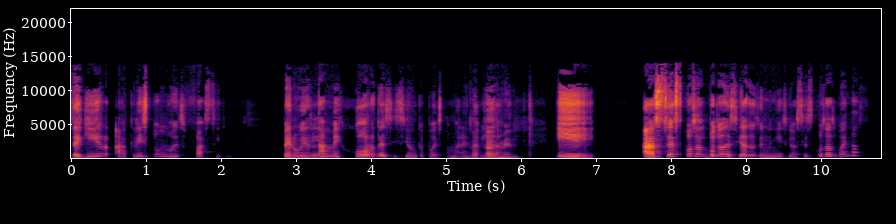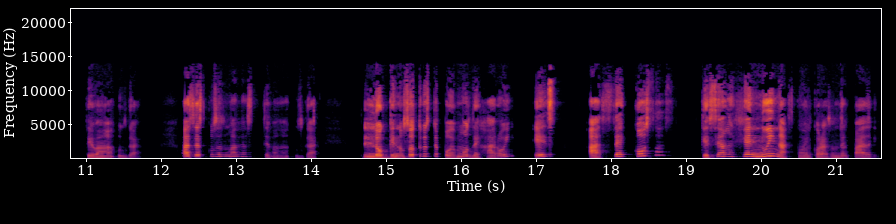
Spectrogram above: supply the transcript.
seguir a Cristo no es fácil, pero es la mejor decisión que puedes tomar en la vida. Y haces cosas, vos lo decías desde un inicio, haces cosas buenas, te van a juzgar. Haces cosas malas, te van a juzgar. Lo que nosotros te podemos dejar hoy es hacer cosas que sean genuinas con el corazón del Padre.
